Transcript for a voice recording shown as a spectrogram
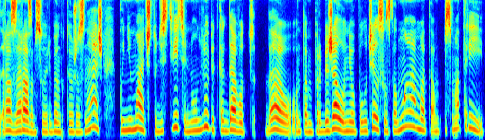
раз за разом своего ребенка, ты уже знаешь, понимать, что действительно он любит, когда вот, да, он там пробежал, у него получилось, он сказал, мама, там, посмотри.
